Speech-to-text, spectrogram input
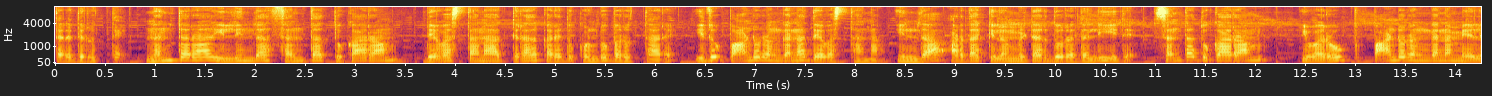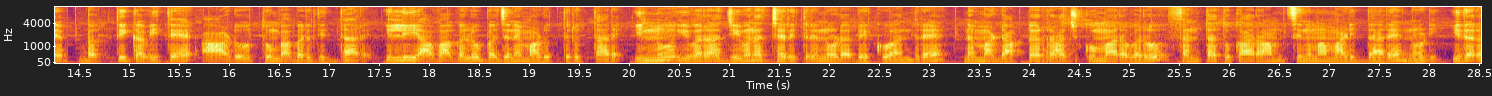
ತೆರೆದಿರುತ್ತೆ. ನಂತರ ಇಲ್ಲಿಂದ ಸಂತ ತುಕಾರಾಮ್ ದೇವಸ್ಥಾನ ಹತ್ತಿರ ಕರೆದುಕೊಂಡು ಬರುತ್ತಾರೆ. ಇದು ಪಾಂಡುರಂಗನ ದೇವಸ್ಥಾನ. ಇಂದ ಅರ್ಧ ಕಿಲೋಮೀಟರ್ ದೂರದಲ್ಲಿ ಇದೆ. ಸಂತ ತುಕಾರಾಮ್ ಇವರು ಪಾಂಡುರಂಗನ ಮೇಲೆ ಭಕ್ತಿ ಕವಿತೆ ಹಾಡು ತುಂಬಾ ಬರೆದಿದ್ದಾರೆ. ಇಲ್ಲಿ ಯಾವಾಗಲೂ ಭಜನೆ ಮಾಡುತ್ತಿರುತ್ತಾರೆ. ಇನ್ನು ಇವರ ಜೀವನ ಚರಿತ್ರೆ ನೋಡಬೇಕು ಅಂದ್ರೆ ನಮ್ಮ ಡಾಕ್ಟರ್ ರಾಜ್ಕುಮಾರ್ ಅವರು ಸಂತ ತುಕಾರಾಮ್ ಸಿನಿಮಾ ಮಾಡಿದ್ದಾರೆ ನೋಡಿ. ಇದರ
